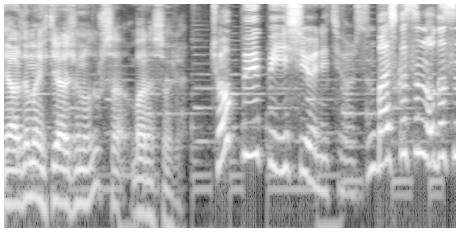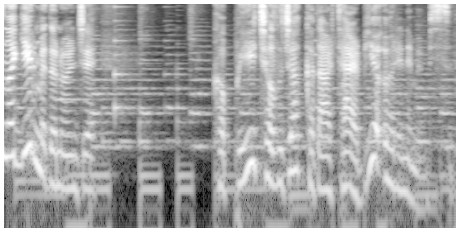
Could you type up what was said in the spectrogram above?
Yardıma ihtiyacın olursa bana söyle. Çok büyük bir işi yönetiyorsun. Başkasının odasına girmeden önce kapıyı çalacak kadar terbiye öğrenememişsin.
